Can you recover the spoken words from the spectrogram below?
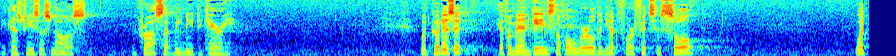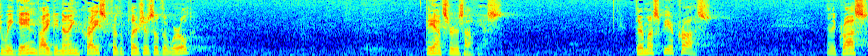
Because Jesus knows the cross that we need to carry. What good is it if a man gains the whole world and yet forfeits his soul? What do we gain by denying Christ for the pleasures of the world? The answer is obvious. There must be a cross. And the cross,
